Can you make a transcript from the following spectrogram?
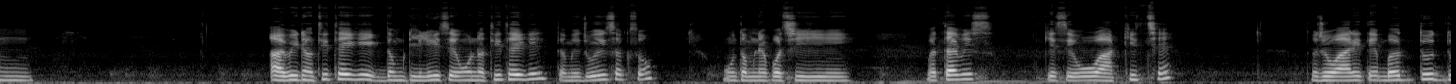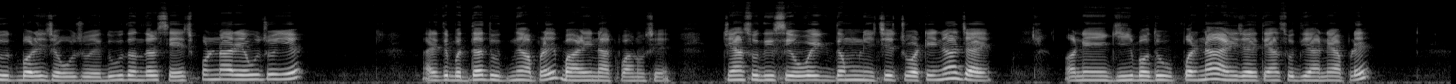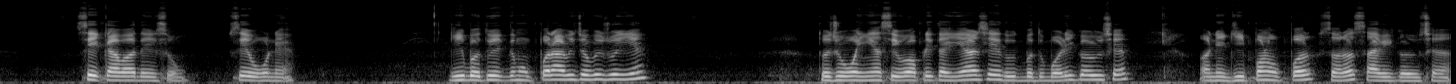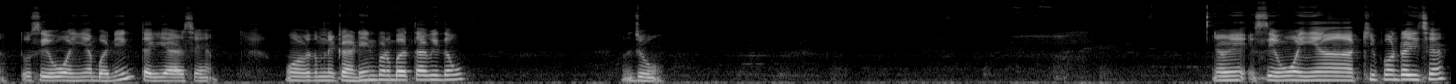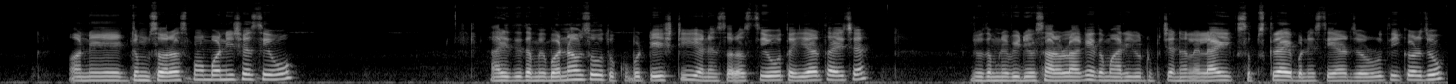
આવી નથી થઈ ગઈ, એકદમ ઢીલી સેવો નથી થઈ ગઈ. તમે જોઈ શકશો. હું તમને પછી બતાવીશ કે સેવો આખી જ છે? તો જો આ રીતે બધું જ દૂધ બળી જવું જોઈએ. દૂધ અંદર સહેજ પણ ના રહેવું જોઈએ. આ રીતે બધા દૂધને આપણે બાળી નાખવાનું છે. જ્યાં સુધી સેવો એકદમ નીચે ચોટી ના જાય અને ઘી બધું ઉપર ના આવી જાય, ત્યાં સુધી આને આપણે શેકાવા દઈશું સેવોને. ઘી બધું એકદમ ઉપર આવી જવું જોઈએ. તો જુઓ, અહીંયા સેવો આપણી તૈયાર છે, દૂધ બધું બળી ગયું છે અને ઘી પણ ઉપર સરસ આવી ગયું છે. તો સેવો અહીંયા બનીને તૈયાર છે. હું હવે તમને કાઢીને પણ બતાવી દઉં. જુઓ. હવે સેવો અહીંયા આખી પણ રહી છે અને એકદમ સરસ પણ બની છે સેવો. આ રીતે તમે બનાવશો તો ખૂબ જ ટેસ્ટી અને સરસ સેવો તૈયાર થાય છે. જો તમને વીડિયો સારો લાગે તો મારી યુટ્યુબ ચેનલને લાઈક સબસ્ક્રાઈબ અને શેર જરૂરથી કરજો.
